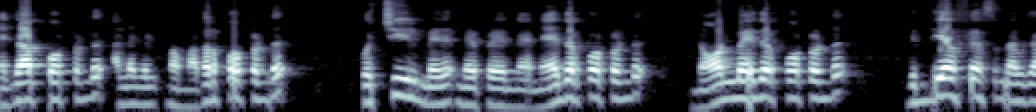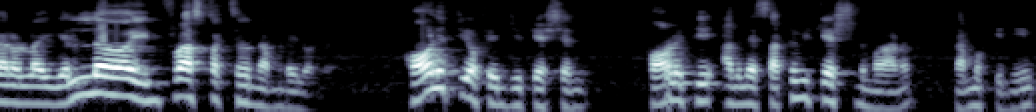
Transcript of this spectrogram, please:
മെഗാ പോർട്ടുണ്ട് അല്ലെങ്കിൽ മദർ പോർട്ടുണ്ട് കൊച്ചിയിൽ പിന്നെ മേജർ പോർട്ടുണ്ട് നോൺ മേജർ പോർട്ടുണ്ട് വിദ്യാഭ്യാസം നൽകാനുള്ള എല്ലാ ഇൻഫ്രാസ്ട്രക്ചറും നമ്മുടെ കയ്യിലുണ്ട്. ക്വാളിറ്റി ഓഫ് എഡ്യൂക്കേഷൻ ക്വാളിറ്റി അതിന്റെ സർട്ടിഫിക്കേഷനുമാണ് നമുക്കിനിയും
